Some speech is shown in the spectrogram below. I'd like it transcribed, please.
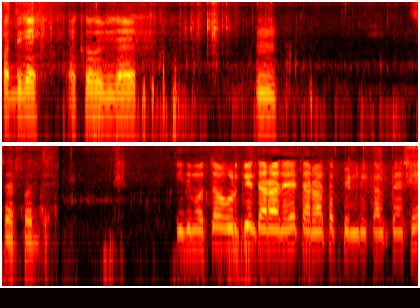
కొద్దిగా ఎక్కువ సరిపోద్ది. ఇది మొత్తం ఉడికిన తర్వాత అయితే తర్వాత పిండి కలిపేసి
